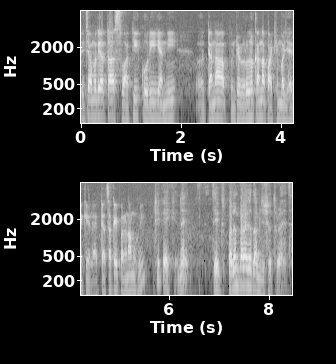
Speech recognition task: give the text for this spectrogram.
त्याच्यामध्ये आता स्वाती कोरी यांनी त्यांना तुमच्या विरोधकांना पाठिंबा जाहीर केला आहे त्याचा काही परिणाम होईल? ठीक आहे. की नाही ते परंपरागत आमचे शत्रू आहेत.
